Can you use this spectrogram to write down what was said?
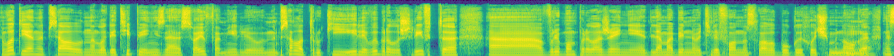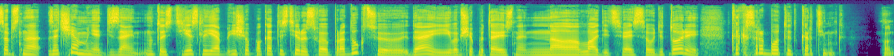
Вот я написала на логотипе, не знаю, свою фамилию, написала от руки или выбрала шрифт а, в любом приложении для мобильного телефона, слава богу, их очень много. Да. И, собственно, зачем мне дизайн? Ну, то есть, если я еще пока тестирую свою продукцию, да, и вообще пытаюсь наладить связь с аудиторией, как сработает картинка? Ну,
